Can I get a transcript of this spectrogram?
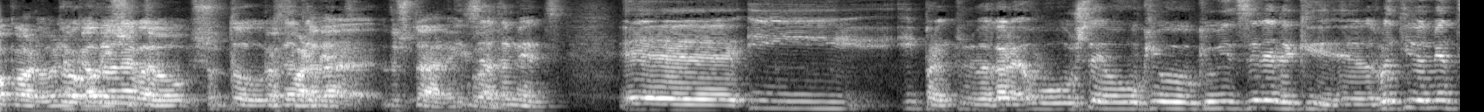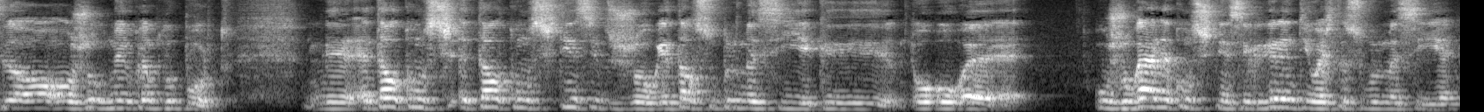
o Corona, que Corona chutou, chutou, para fora da- do estádio. Exatamente. E, e pronto, agora o, o, que eu, o que eu ia dizer era que, eh, relativamente ao, ao jogo do meio campo do Porto, eh, a tal, a tal consistência do jogo, a tal supremacia que. Ou, ou, eh, o jogar na consistência que garantiu esta supremacia,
